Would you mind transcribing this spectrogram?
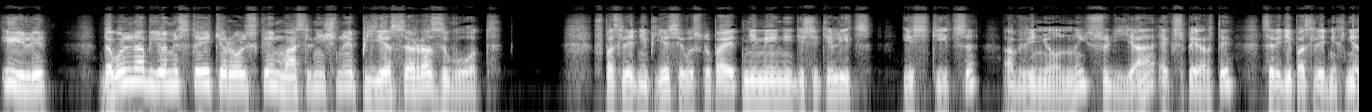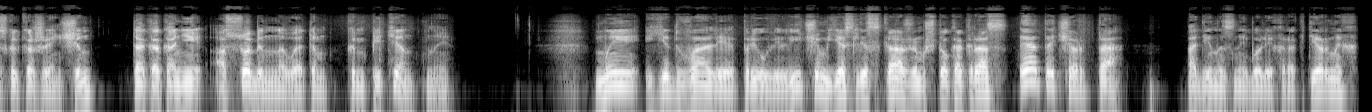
Или довольно объемистая тирольская масленичная пьеса «Развод». В последней пьесе выступает не менее десяти лиц – истица, обвиненный, судья, эксперты, среди последних несколько женщин, так как они особенно в этом компетентны. Мы едва ли преувеличим, если скажем, что как раз эта черта один из наиболее характерных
